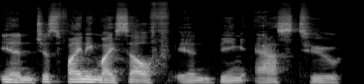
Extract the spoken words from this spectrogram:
in just finding myself in being asked to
